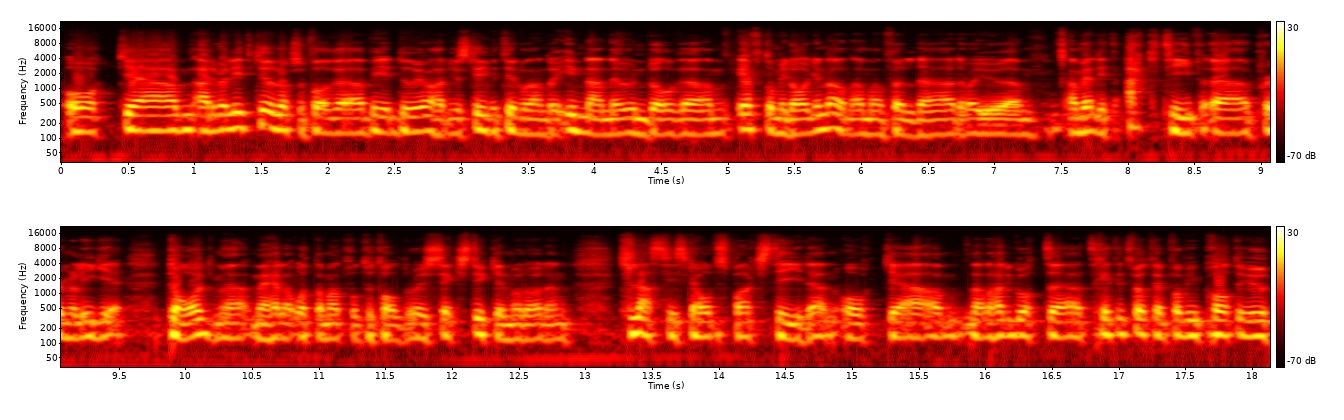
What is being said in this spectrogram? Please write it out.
Och äh, det var lite kul också för äh, vi, du och jag hade ju skrivit till varandra innan under äh, eftermiddagen där när man följde. Det var ju äh, en väldigt aktiv äh, Premier League-dag med, med hela åtta matcher totalt. Det var ju sex stycken med då den klassiska avsparkstiden och när det hade gått äh, 32-30, för vi pratade ju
